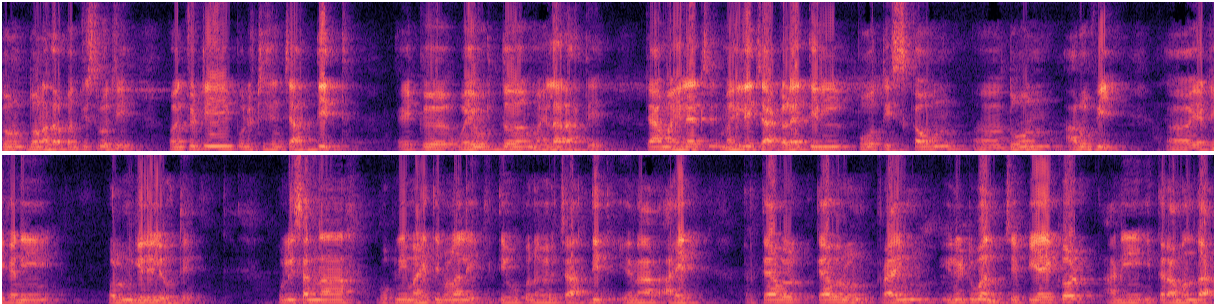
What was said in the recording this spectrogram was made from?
दोन दोन हजार पंचवीस रोजी पंचोटी पोलीस स्टेशनच्या हद्दीत एक वयोवृद्ध महिला राहते. त्या महिलाचे महिलेच्या गळ्यातील पोत हिसकावून दोन आरोपी या ठिकाणी पळून गेलेले होते. पोलिसांना गोपनीय माहिती मिळाली की ते उपनगरच्या हद्दीत येणार आहेत. तर त्यावर त्यावरून क्राईम युनिट वनचे पी आय कड आणि इतर अंमलदार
